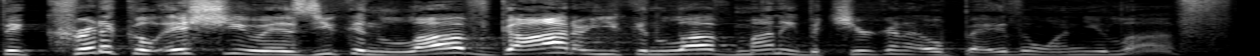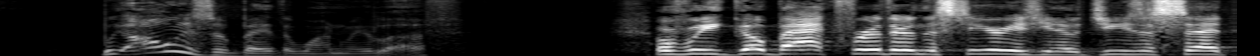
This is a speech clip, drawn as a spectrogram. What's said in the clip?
the critical issue is you can love God or you can love money, but you're going to obey the one you love. We always obey the one we love. Or if we go back further in the series, you know, Jesus said,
